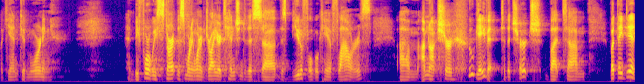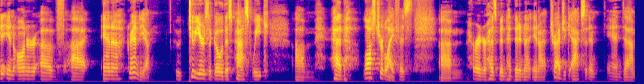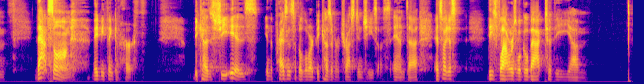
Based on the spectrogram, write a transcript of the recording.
Again, good morning. And before we start this morning, I want to draw your attention to this, uh, this beautiful bouquet of flowers. Um, I'm not sure who gave it to the church, but, um, but they did in honor of uh, Anna Grandia, who two years ago this past week um, had lost her life as um, her and her husband had been in a, in a tragic accident. And um, that song made me think of her because she is in the presence of the Lord because of her trust in Jesus. And, uh, and so I just, these flowers will go back to the, um,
